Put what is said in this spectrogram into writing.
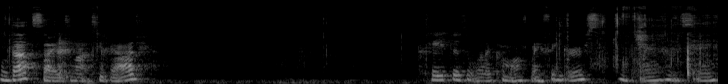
Well, that side's not too bad. Tape doesn't want to come off my fingers. Okay, let's see.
